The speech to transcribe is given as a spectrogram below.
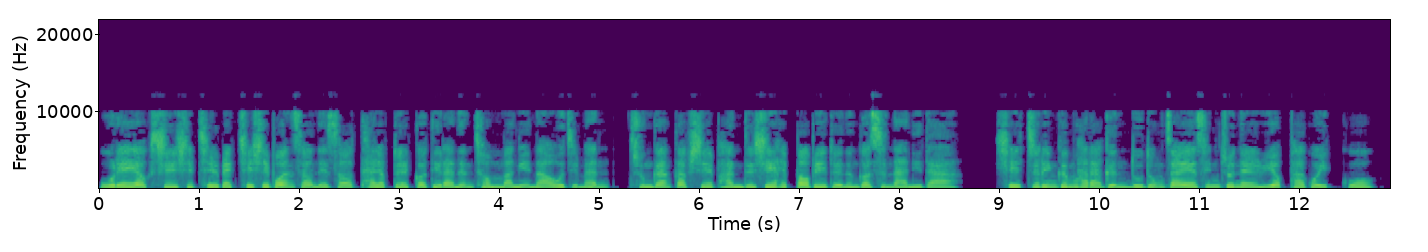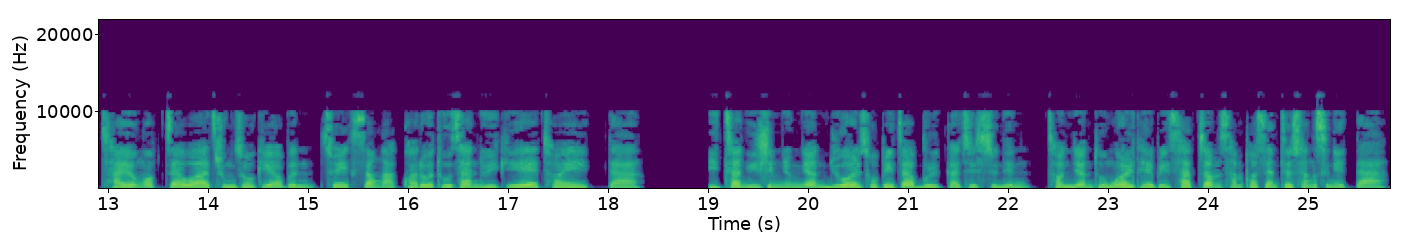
올해 역시 1770원 선에서 타협될 것이라는 전망이 나오지만 중간값이 반드시 해법이 되는 것은 아니다. 실질임금 하락은 노동자의 생존을 위협하고 있고 자영업자와 중소기업은 수익성 악화로 도산 위기에 처해 있다. 2026년 6월 소비자 물가지수는 전년 동월 대비 4.3% 상승했다.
